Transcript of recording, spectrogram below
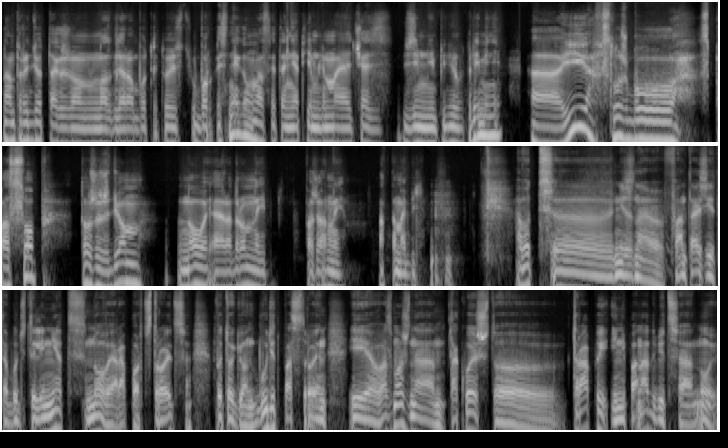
нам придет. Также он у нас для работы. То есть уборка снега у нас это неотъемлемая часть в зимний период времени. А, и в службу способ тоже ждем новый аэродромный пожарный автомобиль. А вот, э, не знаю, фантазии это будет или нет, новый аэропорт строится, в итоге он будет построен, и, возможно, такое, что трапы и не понадобится, ну,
